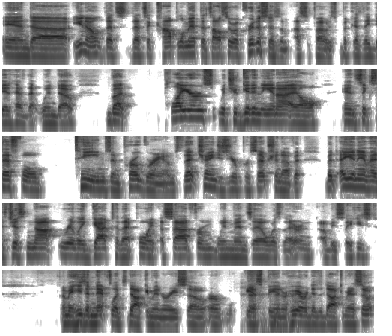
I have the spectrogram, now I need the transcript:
and uh, you know that's that's a compliment. That's also a criticism, I suppose, because they did have that window. But players, which you get in the NIL, and successful teams and programs, that changes your perception of it. But A and M has just not really got to that point, aside from when Manziel was there, and obviously he's I mean, he's a Netflix documentary, so or ESPN or whoever did the documentary. So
